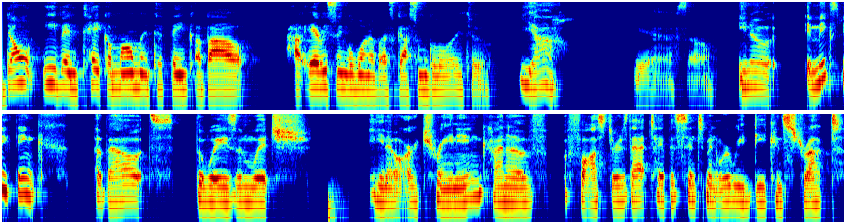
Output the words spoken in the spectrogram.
don't even take a moment to think about how every single one of us got some glory too. Yeah. Yeah. So, you know, it makes me think about the ways in which you know, our training kind of fosters that type of sentiment where we deconstruct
